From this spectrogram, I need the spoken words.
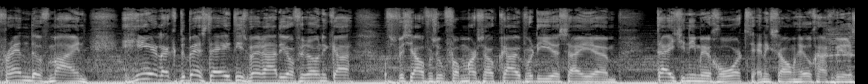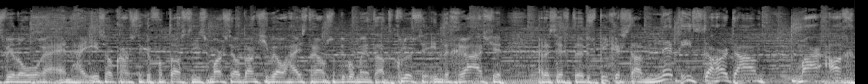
Friend of Mine. Heerlijk, de beste ethisch bij Radio Veronica. Op speciaal verzoek van Marcel Kuiper, die eh, zei... een tijdje niet meer gehoord en ik zou hem heel graag weer eens willen horen. En hij is ook hartstikke fantastisch. Marcel, dankjewel. Hij is trouwens op dit moment aan het klussen in de garage. En hij zegt, eh, de speakers staan net iets te hard aan. Maar ach,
